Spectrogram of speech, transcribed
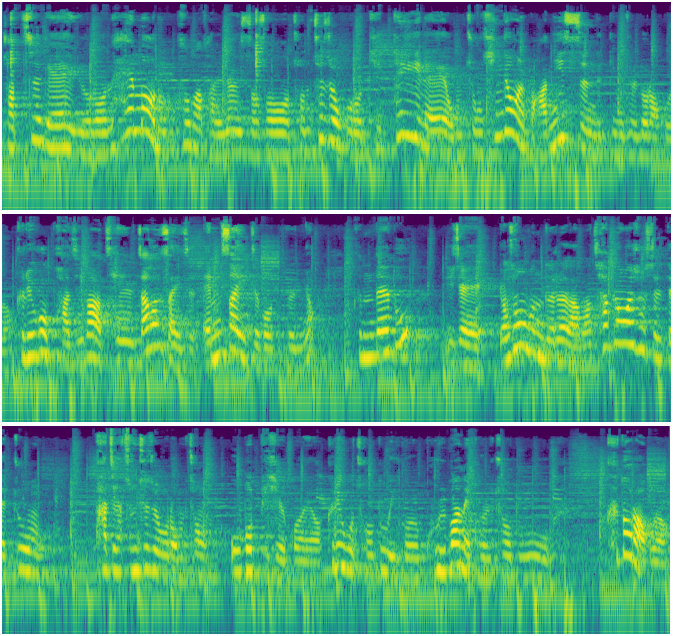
좌측에 이런 해머 루프가 달려 있어서 전체적으로 디테일에 엄청 신경을 많이 쓴 느낌이 들더라고요. 그리고 바지가 제일 작은 사이즈, M 사이즈거든요. 근데도 이제 여성분들은 아마 착용하셨을 때 좀 바지가 전체적으로 엄청 오버핏일 거예요. 그리고 저도 이걸 골반에 걸쳐도 크더라고요.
